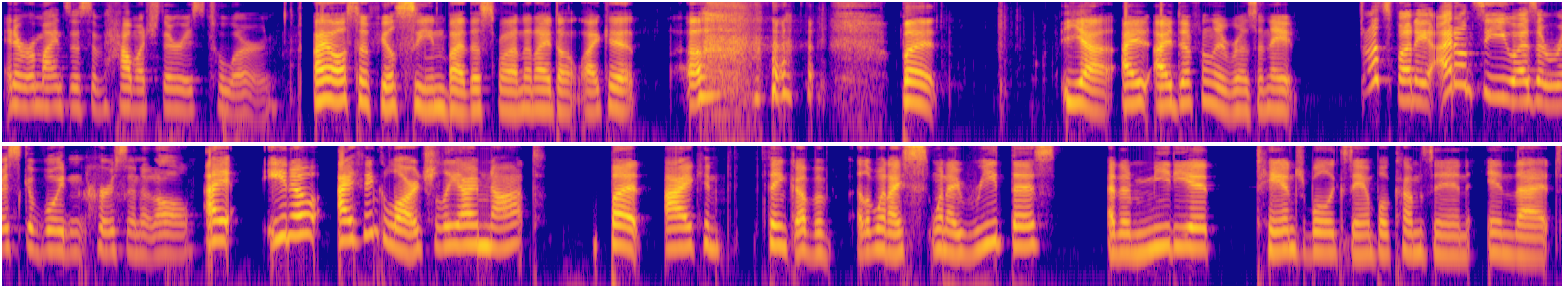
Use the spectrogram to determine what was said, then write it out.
and it reminds us of how much there is to learn. I also feel seen by this one and I don't like it. but yeah, I, I definitely resonate. That's funny. I don't see you as a risk avoidant person at all. I you know, I think largely I'm not, but I can think of a when I when I read this an immediate tangible example comes in in that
